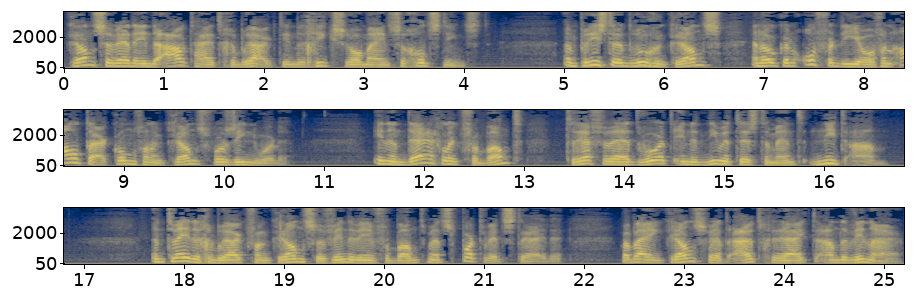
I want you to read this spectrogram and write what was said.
Kransen werden in de oudheid gebruikt in de Grieks-Romeinse godsdienst. Een priester droeg een krans en ook een offerdier of een altaar kon van een krans voorzien worden. In een dergelijk verband treffen we het woord in het Nieuwe Testament niet aan. Een tweede gebruik van kransen vinden we in verband met sportwedstrijden, waarbij een krans werd uitgereikt aan de winnaar.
